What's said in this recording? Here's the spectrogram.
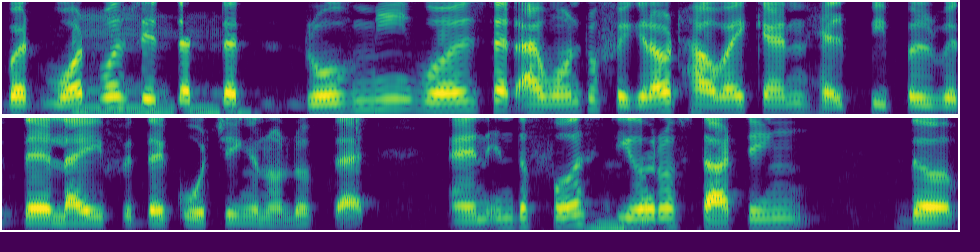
But what was it that, that drove me was that I want to figure out how I can help people with their life, with their coaching, and all of that. And in the first Mhm. year of starting the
